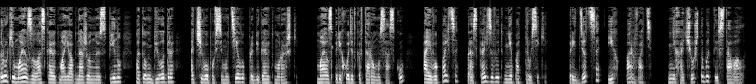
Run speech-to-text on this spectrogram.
Руки Майлза ласкают мою обнаженную спину, потом бедра, отчего по всему телу пробегают мурашки. Майлз переходит ко второму соску, а его пальцы проскальзывают мне под трусики. Придется их порвать. Не хочу, чтобы ты вставала.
